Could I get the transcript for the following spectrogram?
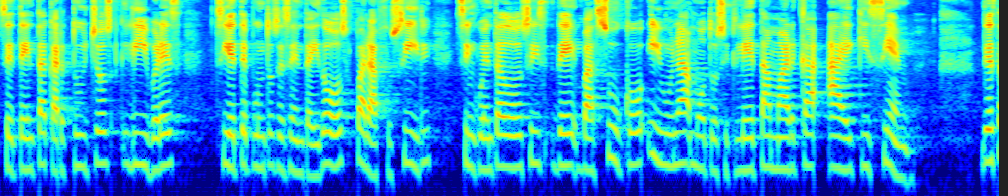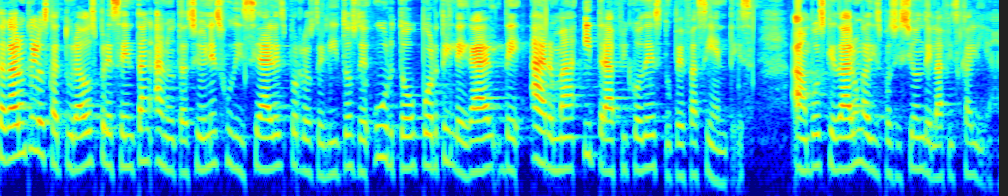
70 cartuchos libres, 7.62 para fusil, 50 dosis de bazuco y una motocicleta marca AX100. Destacaron que los capturados presentan anotaciones judiciales por los delitos de hurto, porte ilegal de arma y tráfico de estupefacientes. Ambos quedaron a disposición de la Fiscalía.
